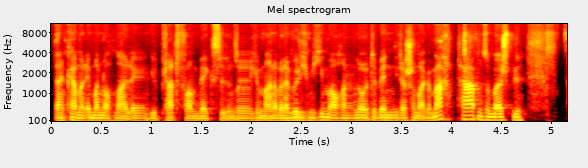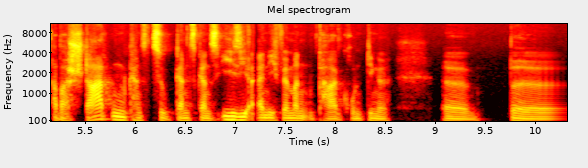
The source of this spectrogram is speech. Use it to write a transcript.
dann kann man immer noch mal irgendwie Plattform wechseln und solche machen. Aber dann würde ich mich immer auch an Leute wenden, die das schon mal gemacht haben, zum Beispiel. Aber starten kannst du ganz, ganz easy eigentlich, wenn man ein paar Grunddinge äh, be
